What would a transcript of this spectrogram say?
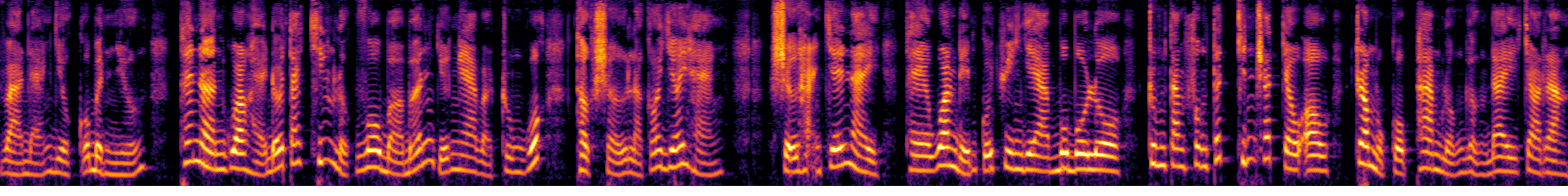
và đạn dược của Bình Nhưỡng. Thế nên quan hệ đối tác chiến lược vô bờ bến giữa Nga và Trung Quốc thật sự là có giới hạn. Sự hạn chế này, theo quan điểm của chuyên gia Bobolo, Trung tâm phân tích chính sách châu Âu trong một cuộc tham luận gần đây cho rằng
